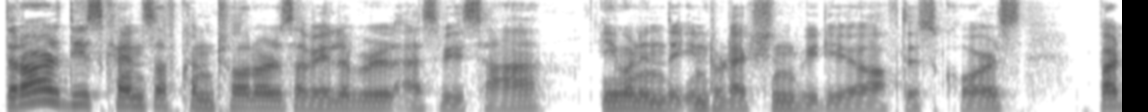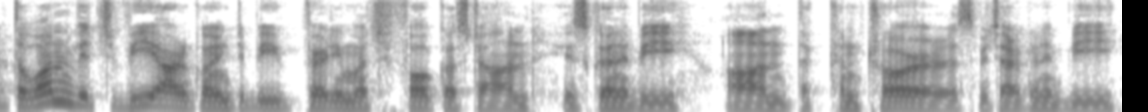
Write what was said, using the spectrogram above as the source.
there are these kinds of controllers available as we saw even in the introduction video of this course, but the one which we are going to be very much focused on is going to be on the controllers which are going to be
